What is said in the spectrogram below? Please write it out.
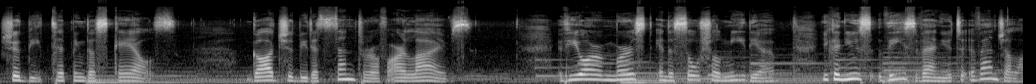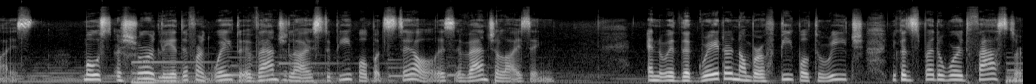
should be tipping the scales. God should be the center of our lives. If you are immersed in the social media, you can use these venues to evangelize. Most assuredly, a different way to evangelize to people, but still is evangelizing. And with the greater number of people to reach, you can spread the word faster.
